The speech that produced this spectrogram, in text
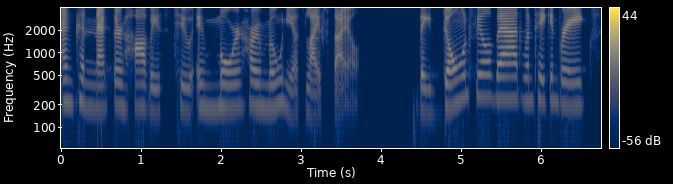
and connect their hobbies to a more harmonious lifestyle. They don't feel bad when taking breaks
